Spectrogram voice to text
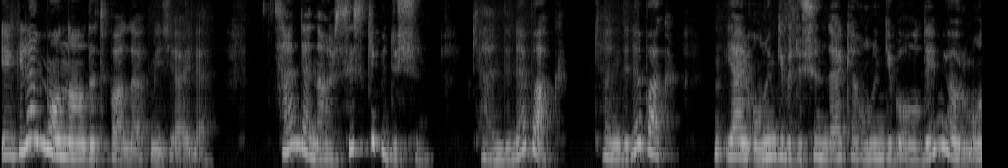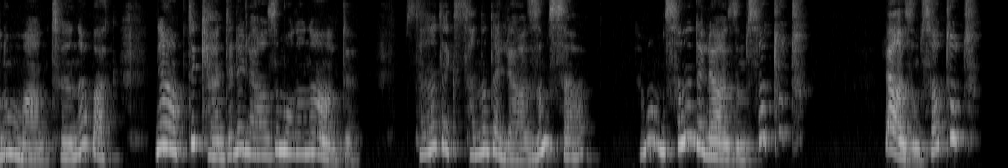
İlgilenme onun aldatıp aldatmayacağıyla. Sen de narsist gibi düşün. Kendine bak. Kendine bak. Yani onun gibi düşün derken onun gibi ol demiyorum. Onun mantığına bak. Ne yaptı? Kendine lazım olanı aldı. Sana da sana da lazımsa, tamam mı? Sana da lazımsa tut. Lazımsa tut.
